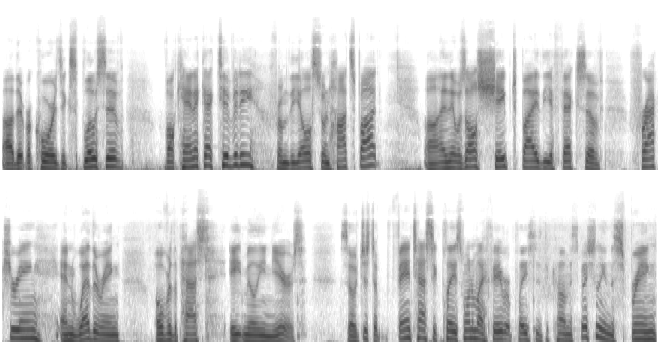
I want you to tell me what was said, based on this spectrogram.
uh, that records explosive volcanic activity from the Yellowstone hotspot. Uh, and it was all shaped by the effects of fracturing and weathering over the past 8 million years. So just a fantastic place, one of my favorite places to come, especially in the spring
